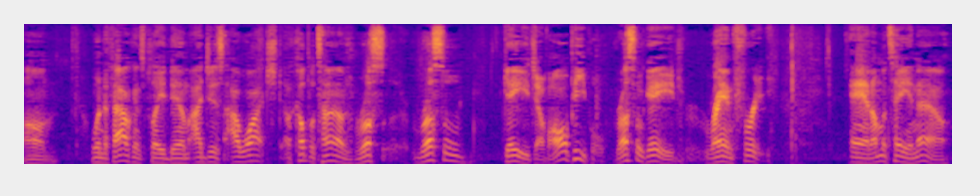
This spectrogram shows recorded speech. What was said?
Um, when the Falcons played them, I just I watched a couple times. Russell Russell Gage of all people, Russell Gage ran free, and I'm gonna tell you now,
